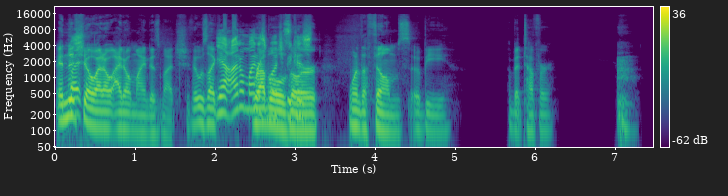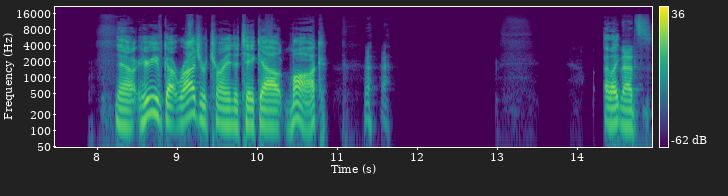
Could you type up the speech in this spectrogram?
In this But- show, I don't I don't mind as much. If it was like yeah, I don't mind Rebels because or one of the films, it would be a bit tougher. now here you've got Roger trying to take out Mock. I like That's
